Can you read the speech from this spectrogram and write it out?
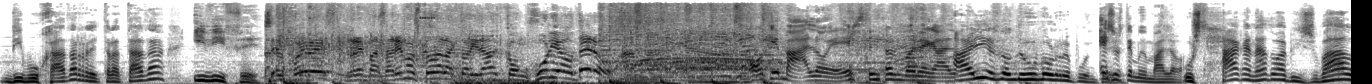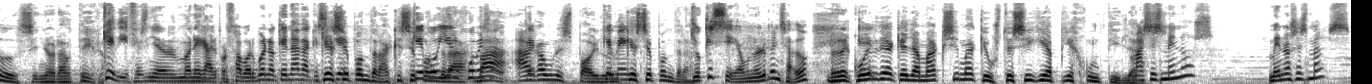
dibujada, retratada y dice... El jueves repasaremos toda la actualidad con Julia Otero. ¡Oh, qué malo es, señor Monegal! Ahí es donde hubo el repunte. Es usted muy malo. Usted ha ganado a Bisbal, señora Otero. ¿Qué dice, señor Monegal, por favor? Bueno, que nada, que sí ¿Qué que- se pondrá? ¿Qué se que voy el jueves Va, a- que- haga un spoiler. me- ¿Qué se pondrá? Yo qué sé, aún no lo he pensado. Recuerde aquella máxima que usted sigue a pie juntillas. ¿Más es menos? ¿Menos es más?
